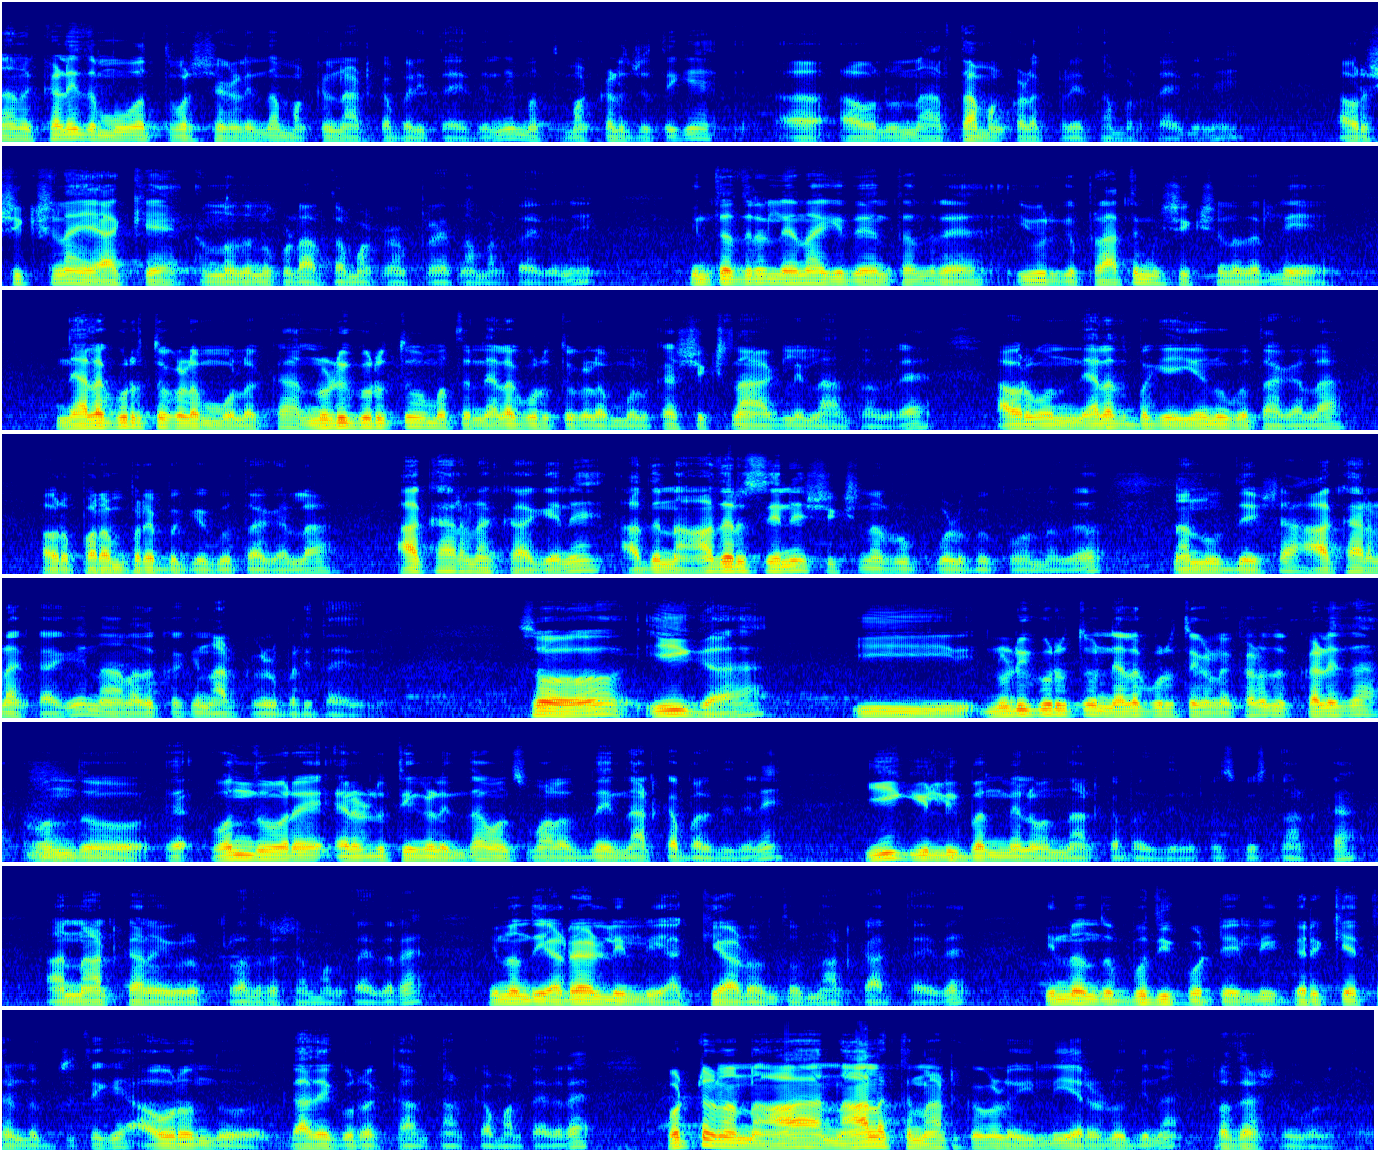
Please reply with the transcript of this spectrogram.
ನಾನು ಕಳೆದ ಮೂವತ್ತು ವರ್ಷಗಳಿಂದ ಮಕ್ಕಳ ನಾಟಕ ಬರಿತಾ ಇದ್ದೀನಿ ಮತ್ತು ಮಕ್ಕಳ ಜೊತೆಗೆ ಅವರನ್ನು ಅರ್ಥ ಮಾಡ್ಕೊಳ್ಳೋಕೆ ಪ್ರಯತ್ನ ಮಾಡ್ತಾ ಇದ್ದೀನಿ. ಅವ್ರ ಶಿಕ್ಷಣ ಯಾಕೆ ಅನ್ನೋದನ್ನು ಕೂಡ ಅರ್ಥ ಮಾಡ್ಕೊಳ್ಳೋಕೆ ಪ್ರಯತ್ನ ಮಾಡ್ತಾ ಇದ್ದೀನಿ. ಇಂಥದ್ರಲ್ಲಿ ಏನಾಗಿದೆ ಅಂತಂದರೆ, ಇವರಿಗೆ ಪ್ರಾಥಮಿಕ ಶಿಕ್ಷಣದಲ್ಲಿ ನೆಲಗುರುತುಗಳ ಮೂಲಕ, ನುಡಿಗುರುತು ಮತ್ತು ನೆಲಗುರುತುಗಳ ಮೂಲಕ ಶಿಕ್ಷಣ ಆಗಲಿಲ್ಲ ಅಂತಂದರೆ ಅವ್ರಿಗೊಂದು ನೆಲದ ಬಗ್ಗೆ ಏನೂ ಗೊತ್ತಾಗಲ್ಲ, ಅವರ ಪರಂಪರೆ ಬಗ್ಗೆ ಗೊತ್ತಾಗಲ್ಲ. ಆ ಕಾರಣಕ್ಕಾಗಿಯೇ ಅದನ್ನು ಆಧರಿಸಿಯೇ ಶಿಕ್ಷಣ ರೂಪುಗೊಳ್ಬೇಕು ಅನ್ನೋದು ನನ್ನ ಉದ್ದೇಶ. ಆ ಕಾರಣಕ್ಕಾಗಿ ನಾನು ಅದಕ್ಕಾಗಿ ನಾಟಕಗಳು ಬರಿತಾ ಇದ್ದೀನಿ. ಸೊ ಈಗ ಈ ನುಡಿಗುರುತು, ನೆಲಗುರುತುಗಳನ್ನ ಕಳೆದು ಕಳೆದ ಒಂದು, ಒಂದೂವರೆ, ಎರಡು ತಿಂಗಳಿಂದ ಒಂದು ಸುಮಾರು ಹದಿನೈದು ನಾಟಕ ಬರೆದಿದ್ದೀನಿ. ಈಗ ಇಲ್ಲಿಗೆ ಬಂದ ಮೇಲೆ ಒಂದು ನಾಟಕ ಬರೆದಿದ್ದೀನಿ, ಕುಸ್ ಕುಸ್ ನಾಟಕ. ಆ ನಾಟಕನ ಇವರು ಪ್ರದರ್ಶನ ಮಾಡ್ತಾಯಿದ್ದಾರೆ ಇನ್ನೊಂದು ಎಡಹಳ್ಳಿಯಲ್ಲಿ ಅಕ್ಕಿ ಆಡುವಂಥ ಒಂದು ನಾಟಕ ಆಗ್ತಾಯಿದೆ ಇನ್ನೊಂದು ಬೂದಿಕೋಟೆಯಲ್ಲಿ ಗರಿಕೆ ತಂಡದ ಜೊತೆಗೆ ಅವರೊಂದು ಗಾದೆ ಗುರಕ್ಕ ಅಂತ ನಾಟಕ ಮಾಡ್ತಾಯಿದ್ದಾರೆ ಒಟ್ಟು ನನ್ನ ಆ ನಾಲ್ಕು ನಾಟಕಗಳು ಇಲ್ಲಿ ಎರಡು ದಿನ ಪ್ರದರ್ಶನಗೊಳ್ಳುತ್ತವೆ.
